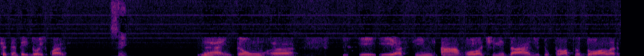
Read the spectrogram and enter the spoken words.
72 quase. Sim. Né? Então, uh, e, e, assim, a volatilidade do próprio dólar,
